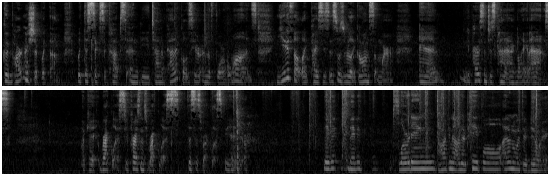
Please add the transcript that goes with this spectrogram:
good partnership with them with the Six of Cups and the Ten of Pentacles here and the Four of Wands. You felt like Pisces, this was really going somewhere. And your person just kind of acting like an ass. Okay, reckless. Your person's reckless. This is reckless behavior. Maybe, maybe flirting, talking to other people. I don't know what they're doing,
